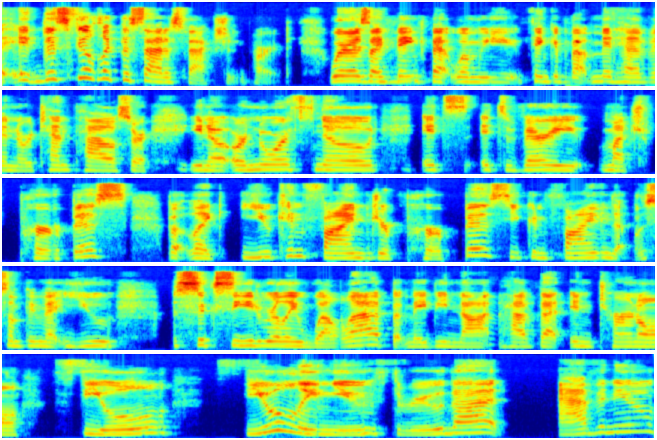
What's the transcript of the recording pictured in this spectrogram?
it, this feels like the satisfaction part. Whereas i mm-hmm. think that when we think about midheaven or 10th house or you know or north node it's it's very much purpose. But like you can find your purpose. You can find something that you succeed really well at but maybe not have that internal fuel fueling you through that avenue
